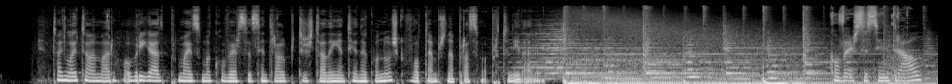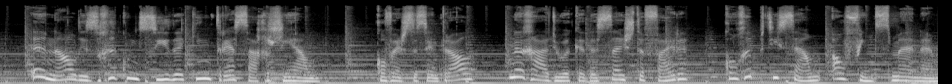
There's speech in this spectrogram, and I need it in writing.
António Leitão Amaro, obrigado por mais uma conversa central por ter estado em antena connosco. Voltamos na próxima oportunidade. Conversa Central, análise reconhecida que interessa à região. Conversa Central, na rádio a cada sexta-feira, com repetição ao fim de semana.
